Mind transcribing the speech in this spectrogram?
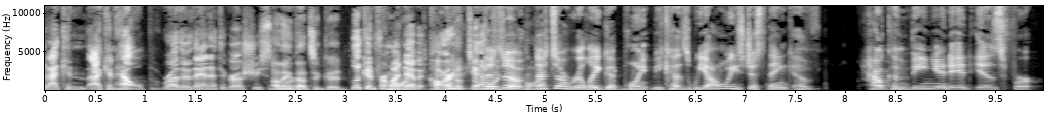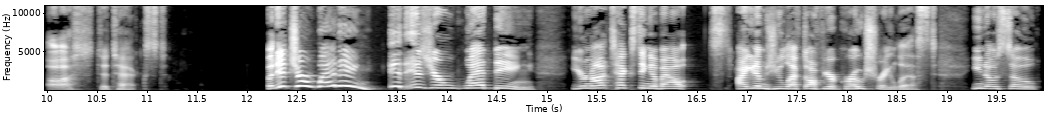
that I can I can help rather than at the grocery store. I think that's a good looking for my debit card. that's a really that's good a point. that's a really good point because we always just think of how convenient it is for us to text. But it's your wedding. It is your wedding. You're not texting about items you left off your grocery list. You know, so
